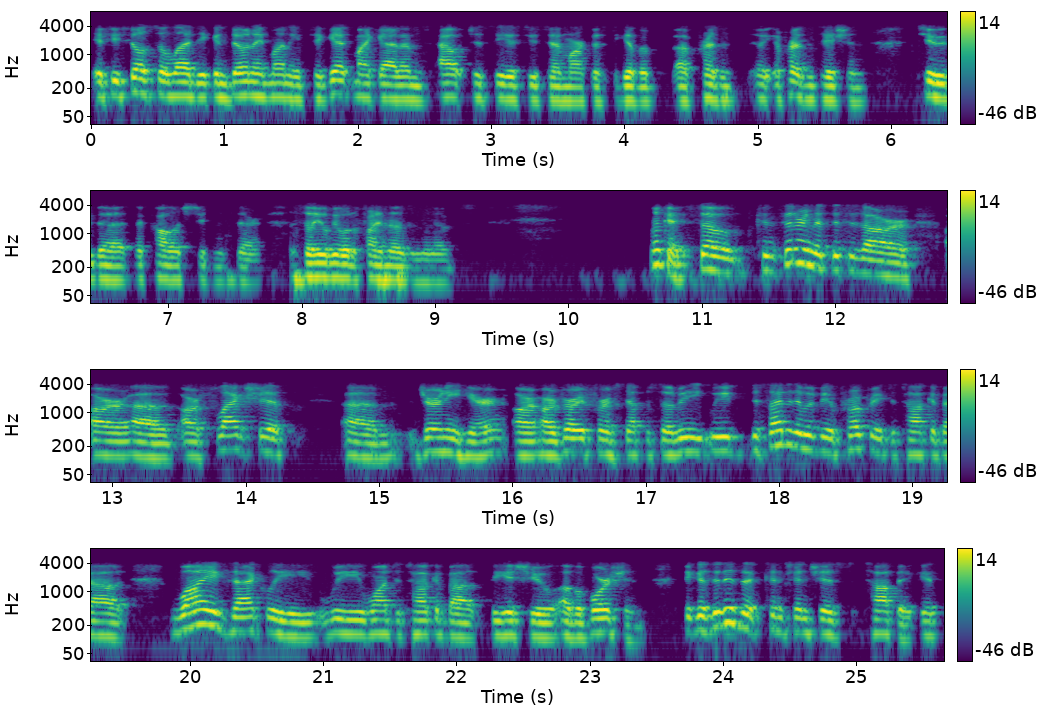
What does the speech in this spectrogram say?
if you feel so led, you can donate money to get Mike Adams out to CSU San Marcos to give a, a, present, a presentation to the, the college students there. So you'll be able to find those in the notes. Okay, so considering that this is our our uh, our flagship um, journey here, our, our very first episode, we, we decided it would be appropriate to talk about why exactly we want to talk about the issue of abortion, because it is a contentious topic. It's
